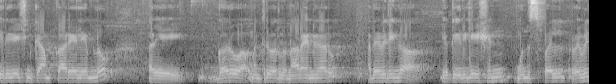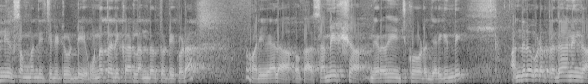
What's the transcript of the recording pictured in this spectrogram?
ఇరిగేషన్ క్యాంప్ కార్యాలయంలో మరి గౌరవ మంత్రివర్లు నారాయణ గారు అదేవిధంగా ఈ యొక్క ఇరిగేషన్ మున్సిపల్ రెవెన్యూకి సంబంధించినటువంటి ఉన్నతాధికారులందరితోటి కూడా మరి వేళ ఒక సమీక్ష నిర్వహించుకోవడం జరిగింది. అందులో కూడా ప్రధానంగా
